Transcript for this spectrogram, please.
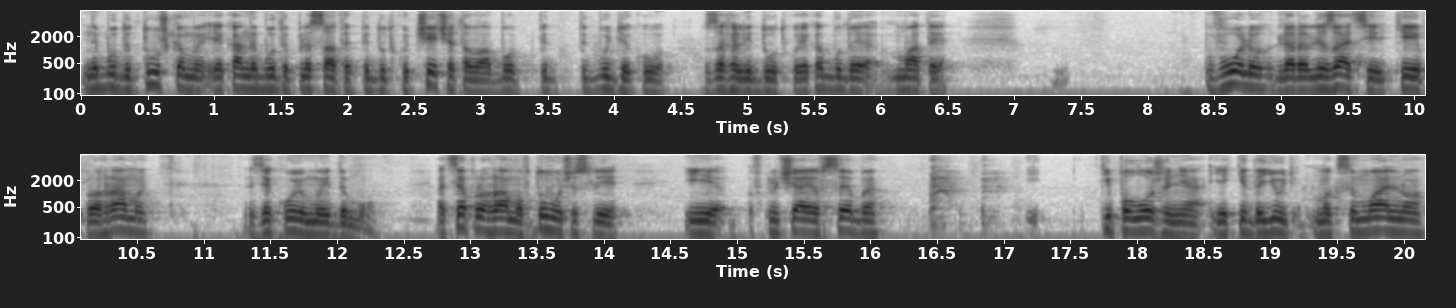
не буде тушками, яка не буде плясати під дудку Чечетова або під, під будь-яку взагалі дудку, яка буде мати волю для реалізації тієї програми, з якою ми йдемо. А ця програма в тому числі і включає в себе ті положення, які дають максимально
